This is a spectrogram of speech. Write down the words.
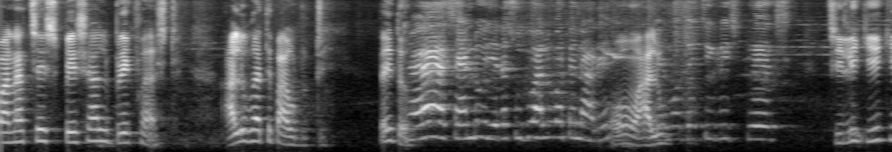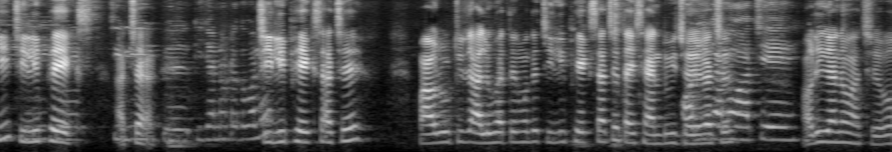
বানাচ্ছে স্পেশাল ব্রেকফাস্ট আলু ভাতে পাউরুটি তাই তো? হ্যাঁ স্যান্ডউইচ এটা শুধু আলু ভাতে না রে ও আলু এর মধ্যে চিলি ফ্লেক্স চিলি কি কি? চিলি ফ্লেক্স আচ্ছা। কি জানো ওটাকে বলে? চিলি ফ্লেক্স আছে। পাউরুটির আলু ভাতের মধ্যে চিলি ফ্লেক্স আছে তাই স্যান্ডউইচ হয়ে গেছে। অরিগানো আছে। ও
